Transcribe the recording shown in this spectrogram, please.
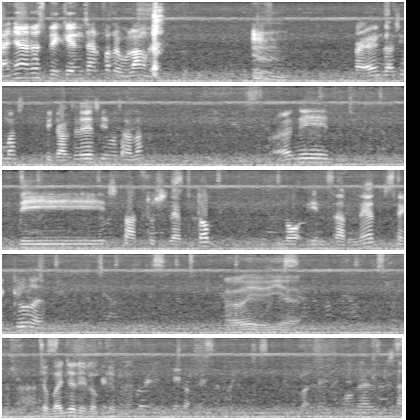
Kayaknya harus bikin server ulang deh. Kayaknya enggak sih Mas, tinggal saya sih masalah. Ini di status laptop no internet secure. Oh iya. Coba aja game deh, Semoga bisa.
